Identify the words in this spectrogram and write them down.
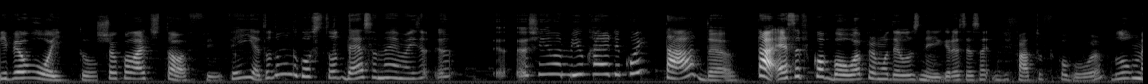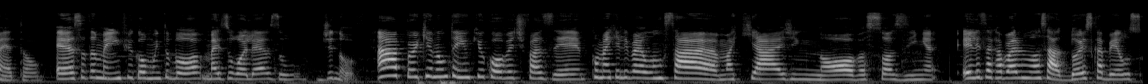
Nível 8, chocolate toffee. Feia, todo mundo gostou dessa, né? Mas eu, eu eu achei ela meio cara de coitada. Tá, essa ficou boa pra modelos negras. Essa, de fato, ficou boa. Blue Metal. Essa também ficou muito boa, mas o olho é azul de novo. Ah, porque não tem o que o Covet fazer. Como é que ele vai lançar maquiagem nova, sozinha? eles acabaram de lançar dois cabelos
